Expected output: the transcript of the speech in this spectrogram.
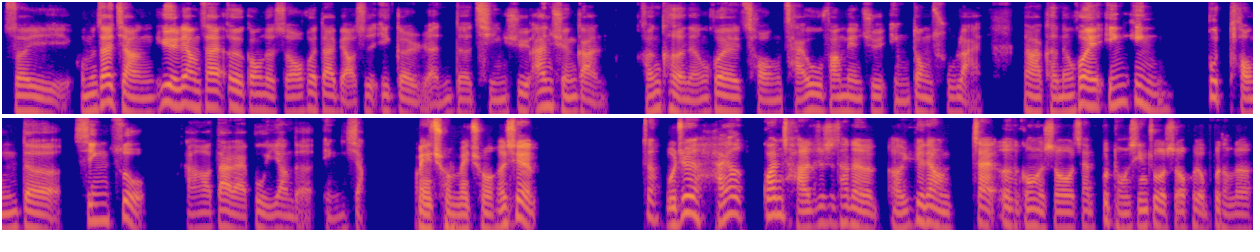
所以我们在讲月亮在二宫的时候，会代表是一个人的情绪安全感。很可能会从财务方面去引动出来，那可能会因应不同的星座，然后带来不一样的影响。没错，没错。而且，这我觉得还要观察的就是它的呃月亮在二宫的时候，在不同星座的时候会有不同的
